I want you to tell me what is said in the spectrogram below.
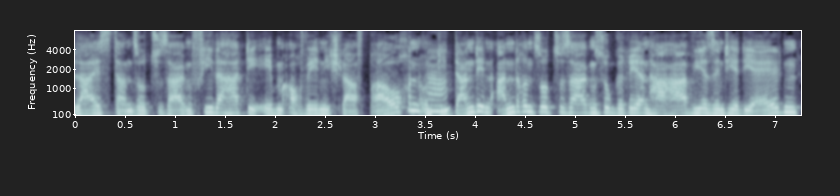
Spitzenleistern sozusagen viele hat, die eben auch wenig Schlaf brauchen und die dann den anderen sozusagen suggerieren, haha, wir sind hier die Helden,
